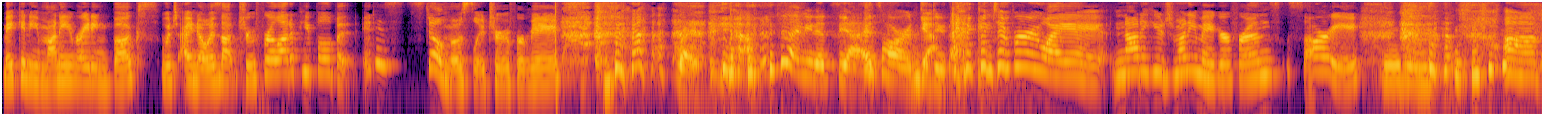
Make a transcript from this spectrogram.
make any money writing books, which I know is not true for a lot of people, but it is still mostly true for me. right. Yeah. I mean, it's, yeah, it's hard yeah. to do that. Contemporary YA, not a huge moneymaker, friends. Sorry. Mm-hmm. um,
